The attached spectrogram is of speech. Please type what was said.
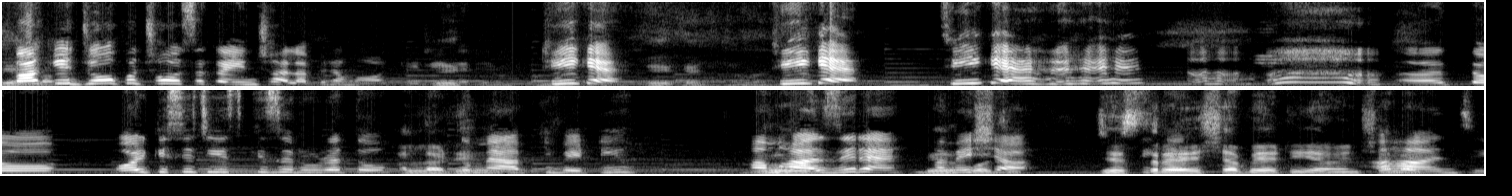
बाकी जो कुछ हो सका इंशाल्लाह फिर हम आपके लिए ठीक है ठीक है? ठीक है तो और किसी चीज़ की ज़रूरत हो तो मैं आपकी बेटी हूँ। हम हाजिर हैं हमेशा। जिस तरह। ईशा बेटी है इंशाल्लाह हाँ जी।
